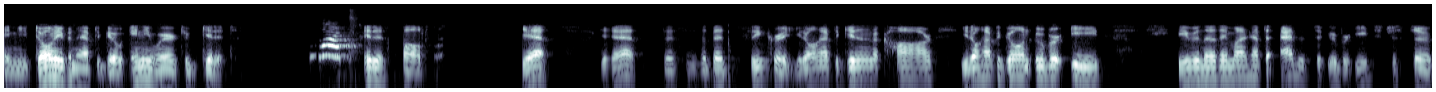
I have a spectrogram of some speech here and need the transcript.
And you don't even have to go anywhere to get it. What? It is called, yes, yes, this is the big secret. You don't have to get in a car. You don't have to go on Uber Eats, even though they might have to add this to Uber Eats just to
